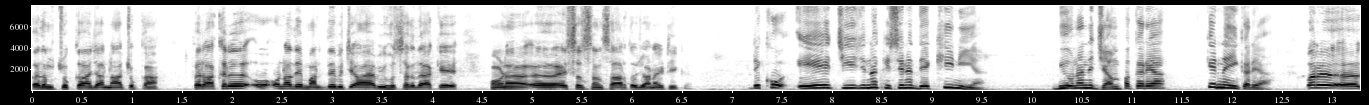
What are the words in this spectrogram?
ਕਦਮ ਚੁੱਕਾਂ ਜਾਂ ਨਾ ਚੁੱਕਾਂ। ਫਿਰ ਆਖਰ ਉਹ- ਉਹਨਾਂ ਦੇ ਮਨ ਦੇ ਵਿੱਚ ਆਇਆ ਵੀ ਹੋ ਸਕਦਾ ਕਿ ਹੁਣ ਇਸ ਸੰਸਾਰ ਤੋਂ ਜਾਣਾ ਹੀ ਠੀਕ ਹੈ। ਦੇਖੋ ਇਹ ਚੀਜ਼ ਨਾ ਕਿਸੇ ਨੇ ਦੇਖੀ ਨਹੀਂ ਹੈ ਵੀ ਉਹਨਾਂ ਨੇ ਜੰਪ ਕਰਿਆ ਕਿ ਨਹੀਂ ਕਰਿਆ। ਪਰ ਅ,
